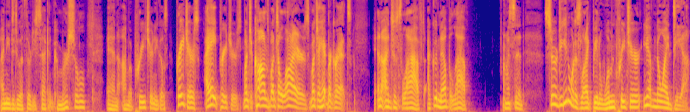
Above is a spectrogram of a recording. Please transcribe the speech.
I need to do a 30 second commercial. And I'm a preacher. And he goes, Preachers? I hate preachers. Bunch of cons, bunch of liars, bunch of hypocrites. And I just laughed. I couldn't help but laugh. And I said, Sir, do you know what it's like being a woman preacher? You have no idea.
